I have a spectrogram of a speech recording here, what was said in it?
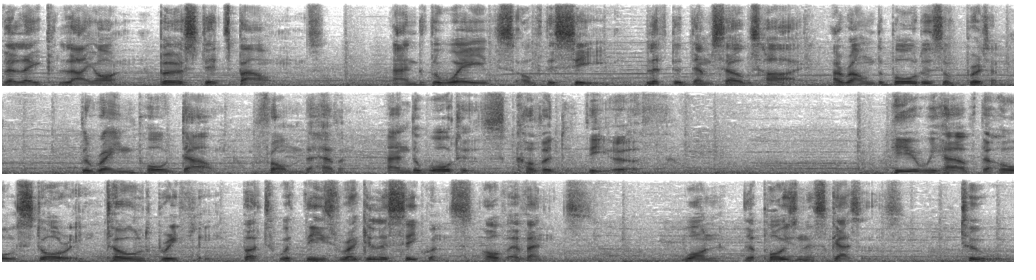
The lake Llion burst its bounds, and the waves of the sea lifted themselves high around the borders of Britain. The rain poured down from the heaven, and the waters covered the earth. Here we have the whole story told briefly, but with these regular sequence of events. 1. The poisonous gases. 2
